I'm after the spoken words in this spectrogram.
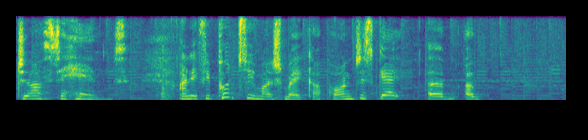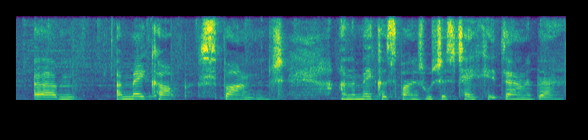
Just a hint. And if you put too much makeup on, just get um, a, um, a makeup sponge and the makeup sponge will just take it down a bit.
